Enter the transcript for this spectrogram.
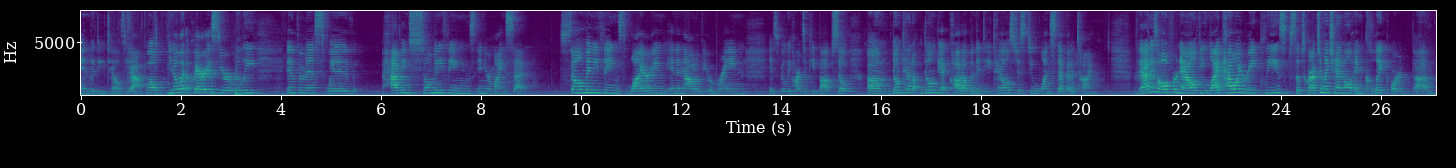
in the details. Yeah, well, you know what, Aquarius, you're really, infamous with having so many things in your mindset, so many things wiring in and out of your brain. It's really hard to keep up. So um, don't, get, don't get caught up in the details. Just do one step at a time. That is all for now. If you like how I read, please subscribe to my channel and click or um,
